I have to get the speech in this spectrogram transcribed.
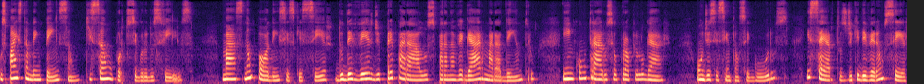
Os pais também pensam que são o porto seguro dos filhos, mas não podem se esquecer do dever de prepará-los para navegar mar adentro e encontrar o seu próprio lugar, onde se sintam seguros e certos de que deverão ser,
